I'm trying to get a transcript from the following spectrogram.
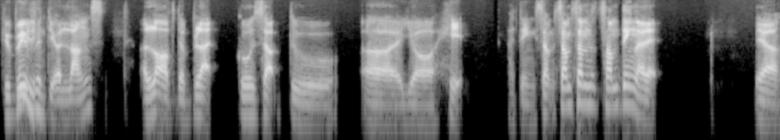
If you breathe Really? into your lungs, a lot of the blood goes up to uh your head. I think some some some something like that. Yeah,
